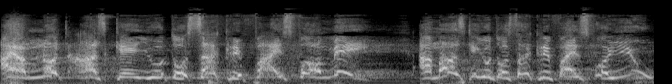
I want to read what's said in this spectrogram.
I am not asking you to sacrifice for me. I'm asking you to sacrifice for you.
